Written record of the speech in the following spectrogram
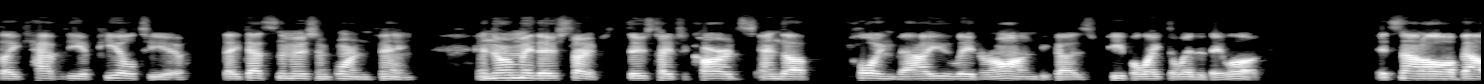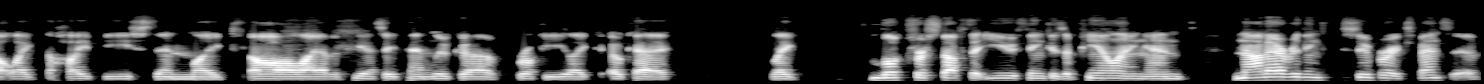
like have the appeal to you. Like that's the most important thing. And normally those types those types of cards end up holding value later on because people like the way that they look it's not all about like the hype beast and like oh I have a PSA 10 luka rookie like okay like look for stuff that you think is appealing and not everything's super expensive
